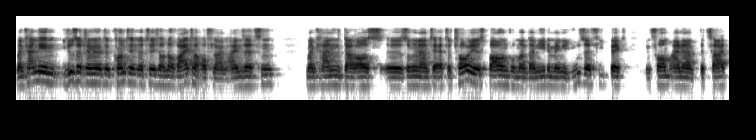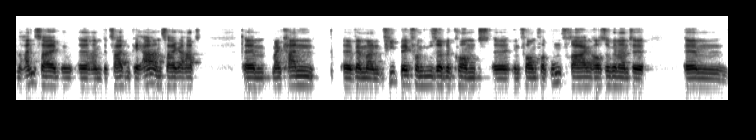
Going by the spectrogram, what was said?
Man kann den User-Generated Content natürlich auch noch weiter offline einsetzen. Man kann daraus äh, sogenannte Editorials bauen, wo man dann jede Menge User-Feedback in Form einer bezahlten Anzeige, äh, einer bezahlten PR-Anzeige hat. Ähm, man kann, äh, wenn man Feedback vom User bekommt, äh, in Form von Umfragen auch sogenannte ähm,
